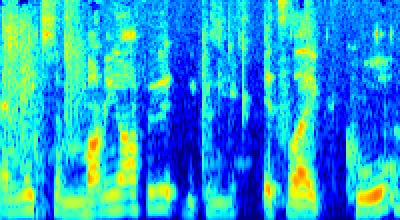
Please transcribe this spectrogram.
and make some money off of it because it's like cool,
